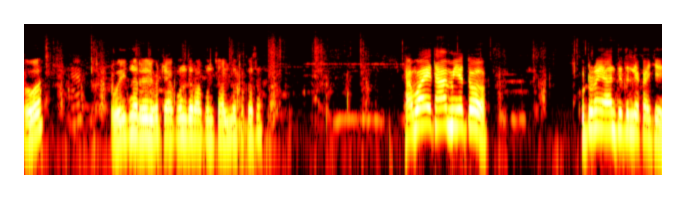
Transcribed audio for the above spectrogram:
हो? ओरिजिनल रेल्वे ट्रॅकहून जर आपण चाललो तर कसं? थांबवा हे थांब मी येतो. कुठून आण तिथं लेखायचे?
